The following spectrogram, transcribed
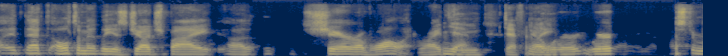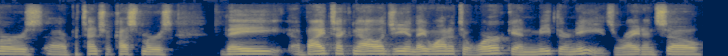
it, that ultimately is judged by uh, share of wallet, right? Yeah, the, definitely. You know, we're we're customers, uh, potential customers they uh, buy technology and they want it to work and meet their needs, right? And so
